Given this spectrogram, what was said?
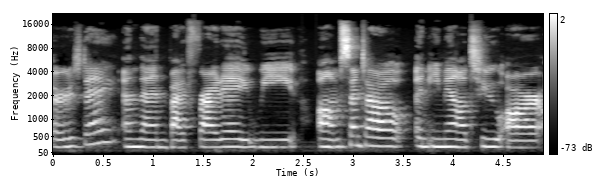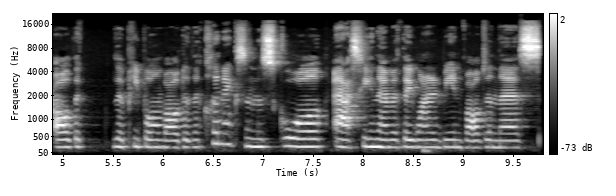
Thursday, and then by Friday we um, sent out an email to our all the the people involved in the clinics in the school, asking them if they wanted to be involved in this,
